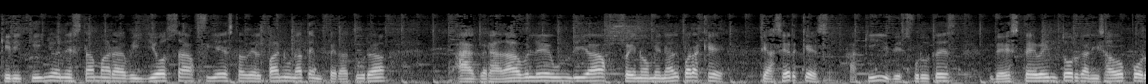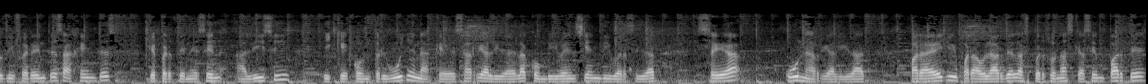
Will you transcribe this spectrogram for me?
Quiriquiño, en esta maravillosa fiesta del pan, una temperatura agradable, un día fenomenal para que te acerques aquí y disfrutes de este evento organizado por diferentes agentes que pertenecen al ICI y que contribuyen a que esa realidad de la convivencia en diversidad sea una realidad. Para ello y para hablar de las personas que hacen parte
